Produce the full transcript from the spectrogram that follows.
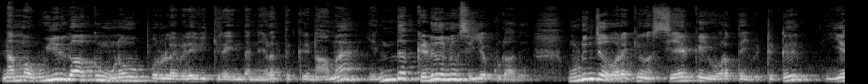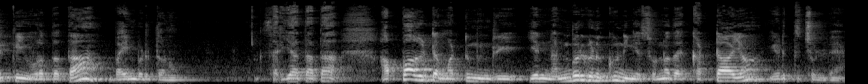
நம்ம உயிர் காக்கும் உணவுப் பொருளை விளைவிக்கிற இந்த நிலத்துக்கு நாம எந்த கெடுதலும் செய்யக்கூடாது. முடிஞ்ச வரைக்கும் செயற்கை உரத்தை விட்டுட்டு இயற்கை உரத்தை தான் பயன்படுத்தணும். சரியா தாத்தா? அப்பா கிட்ட மட்டுமின்றி என் நண்பர்களுக்கும் நீங்க சொன்னதை கட்டாயம் எடுத்து சொல்வேன்.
